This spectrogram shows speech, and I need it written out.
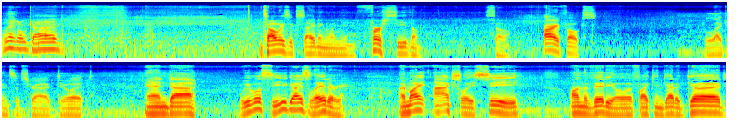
little guy. It's always exciting when you first see them. So, all right, folks, like and subscribe to it, and uh, we will see you guys later. I might actually see on the video if I can get a good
